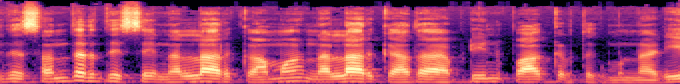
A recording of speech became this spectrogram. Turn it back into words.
இந்த சந்திர திசை நல்லா இருக்காமா? நல்லா இருக்காதா? அப்படின்னு பார்க்குறதுக்கு முன்னாடி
